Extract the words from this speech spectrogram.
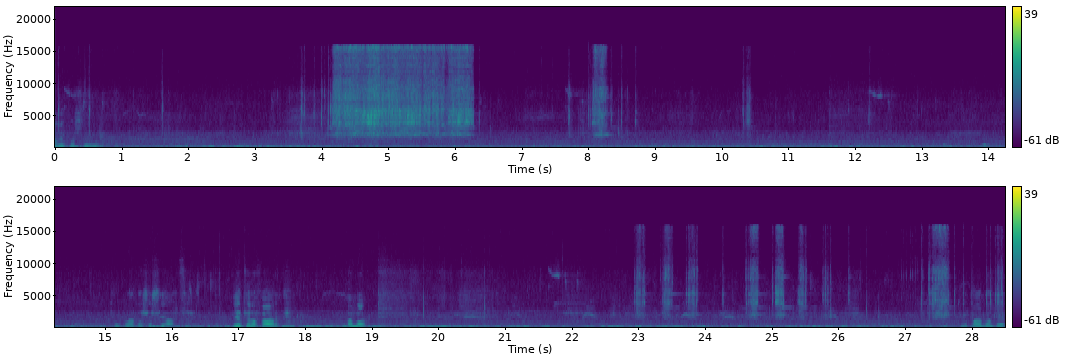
È possibile. Se si alza. Niente da fare. A mo'. Guarda te.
